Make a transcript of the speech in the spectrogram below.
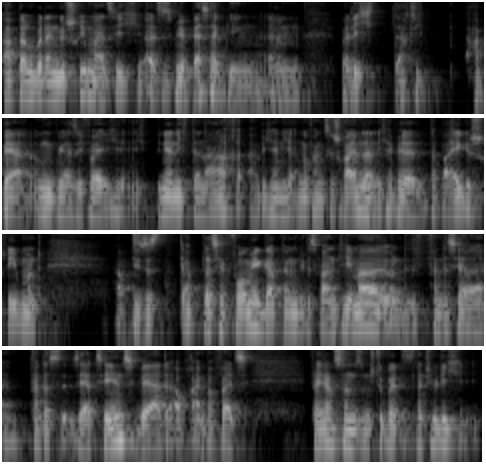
habe darüber dann geschrieben, als ich, als es mir besser ging, ähm, weil ich dachte, ich habe ja irgendwie, also ich war, ich, ich bin ja nicht danach, habe ich ja nicht angefangen zu schreiben, sondern ich habe ja dabei geschrieben und habe dieses, hab das ja vor mir gehabt, irgendwie, das war ein Thema und ich fand das ja, fand das sehr erzählenswert, auch einfach, weil es vielleicht auch so ein, so ein Stück weit ist natürlich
